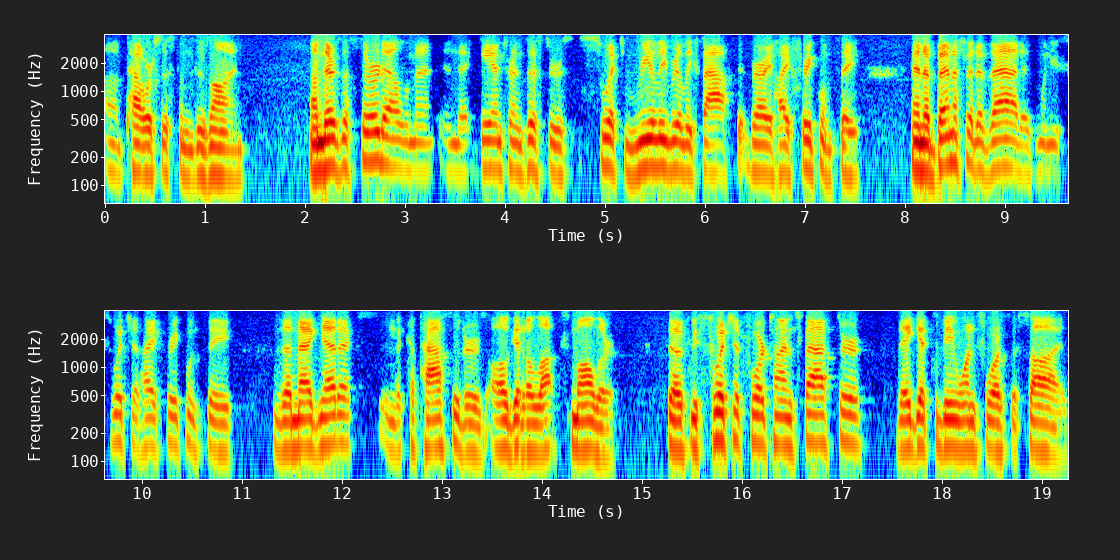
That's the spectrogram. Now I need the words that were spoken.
uh, power system design. Um, there's a third element in that GaN transistors switch really, really fast at very high frequency. And a benefit of that is when you switch at high frequency, the magnetics and the capacitors all get a lot smaller. So if we switch it four times faster, they get to be one fourth the size.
